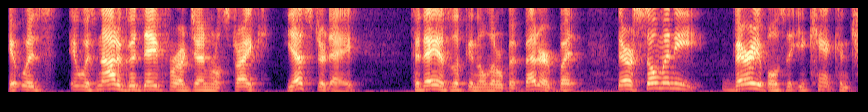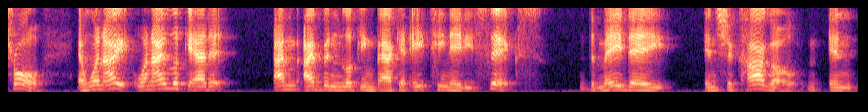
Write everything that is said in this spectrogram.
It was it was not a good day for a general strike yesterday. Today is looking a little bit better, but there are so many variables that you can't control. And when I when I look at it, I'm I've been looking back at 1886, the May Day in Chicago, and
